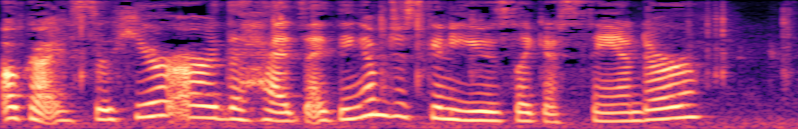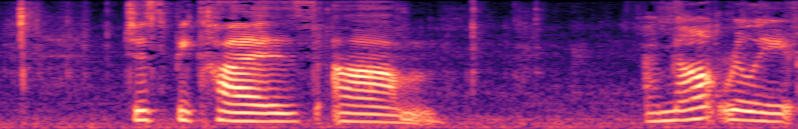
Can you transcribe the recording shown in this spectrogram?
Okay, so here are the heads. I think I'm just going to use like a sander just because um, I'm not really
